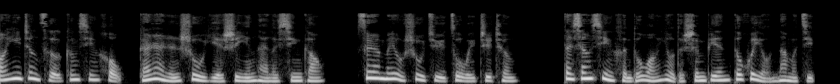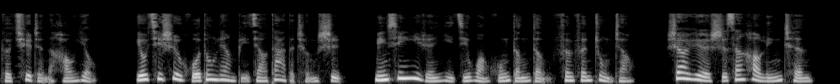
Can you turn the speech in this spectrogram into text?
防疫政策更新后，感染人数也是迎来了新高。虽然没有数据作为支撑，但相信很多网友的身边都会有那么几个确诊的好友，尤其是活动量比较大的城市，明星艺人以及网红等等纷纷中招。十二月十三号凌晨，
